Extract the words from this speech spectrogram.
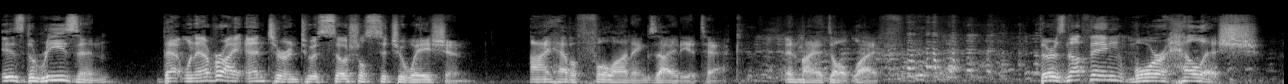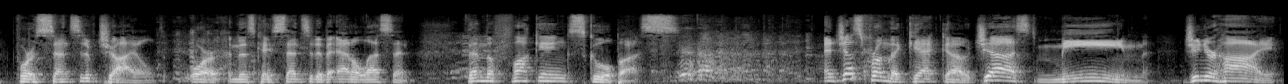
is the reason that whenever I enter into a social situation, I have a full on anxiety attack in my adult life. There is nothing more hellish for a sensitive child, or in this case, sensitive adolescent, than the fucking school bus. And just from the get go, just mean. Junior high,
